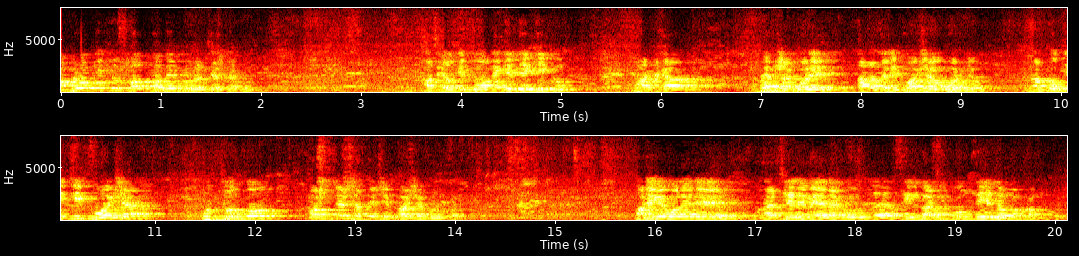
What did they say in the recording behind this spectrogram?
আমরাও কিন্তু সৎভাবে করার চেষ্টা করি। আজকাল কিন্তু অনেকে দেখি খুব ফাটকা ব্যবসা করে তাড়াতাড়ি পয়সা উপার্জন। না, প্রতিটি পয়সা অত্যন্ত কষ্টের সাথে সে পয়সাগুলো করে। অনেকে বলে যে, ওনার ছেলে মেয়েরা সিলভার স্পুন দিয়ে জন্মগ্রহণ করে।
